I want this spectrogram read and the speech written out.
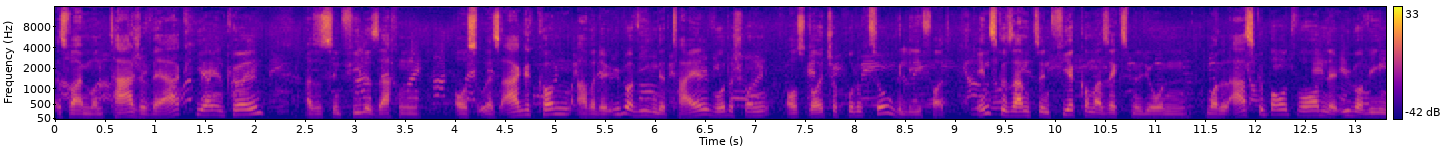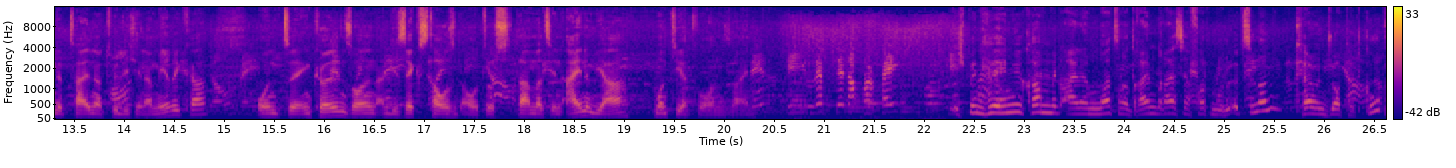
Es war ein Montagewerk hier in Köln also es sind viele Sachen aus USA gekommen, aber der überwiegende Teil wurde schon aus deutscher Produktion geliefert. Insgesamt sind 4,6 Millionen Model A's gebaut worden, der überwiegende Teil natürlich in Amerika. Und äh, in Köln sollen an die 6000 Autos damals in einem Jahr montiert worden sein. Ich bin hier hingekommen mit einem 1933er Ford Model Y, Karen Drophead Coupe.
